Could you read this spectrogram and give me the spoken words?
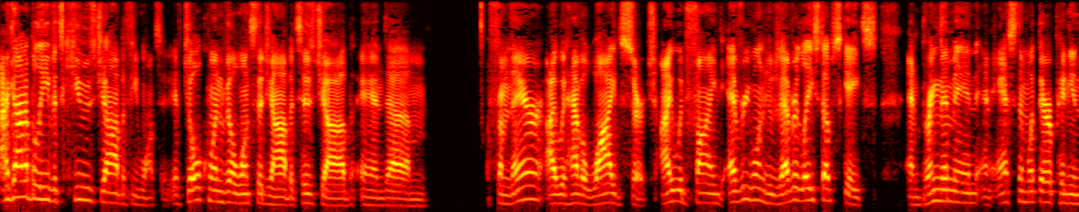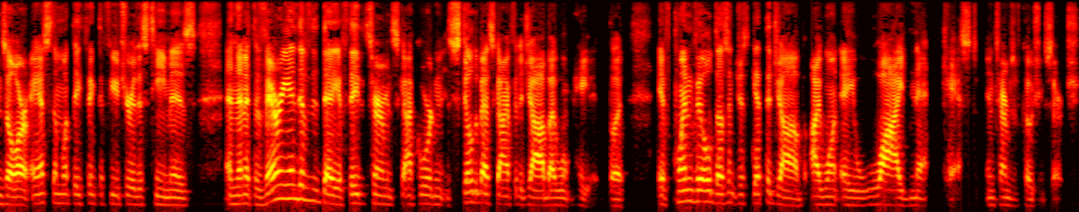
I gotta believe it's Q's job if he wants it. If Joel Quenneville wants the job, it's his job, and um, from there, I would have a wide search. I would find everyone who's ever laced up skates and bring them in and ask them what their opinions are, ask them what they think the future of this team is. And then at the very end of the day, if they determine Scott Gordon is still the best guy for the job, I won't hate it. But if Quenneville doesn't just get the job, I want a wide net cast in terms of coaching search.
